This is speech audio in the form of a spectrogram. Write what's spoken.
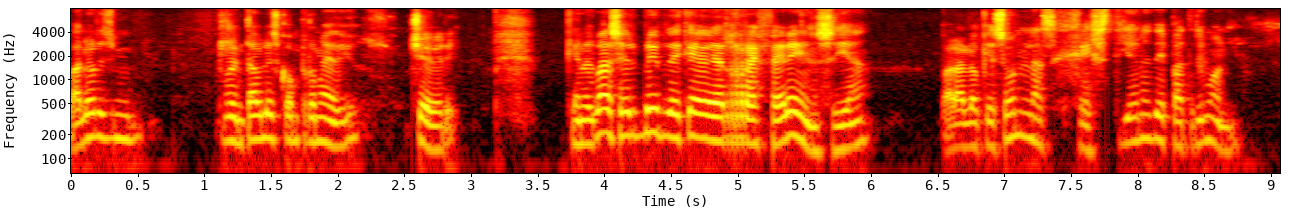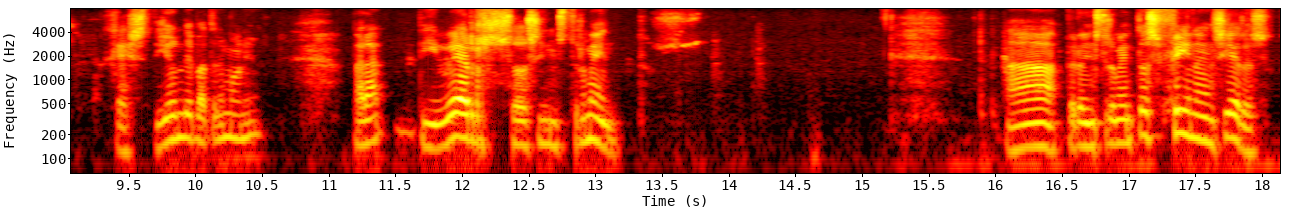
Valores rentables con promedios. Chévere que nos va a servir de, ¿qué? referencia para lo que son las gestiones de patrimonio. Gestión de patrimonio para diversos instrumentos. Ah, pero instrumentos financieros.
